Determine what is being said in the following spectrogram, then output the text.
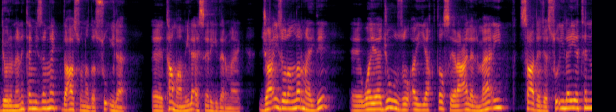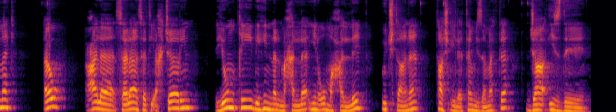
görüneni temizlemek, daha sonra da su ile e, tamamıyla eseri gidermek. Caiz olanlar neydi? E, yecuzu en yaktasira alel ma'i sadece su ile yetinmek ev ala selaseti ahcarin yunqi bihinnel mahalle yine o mahalli üç tane taş ile temizlemek de caizdi.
